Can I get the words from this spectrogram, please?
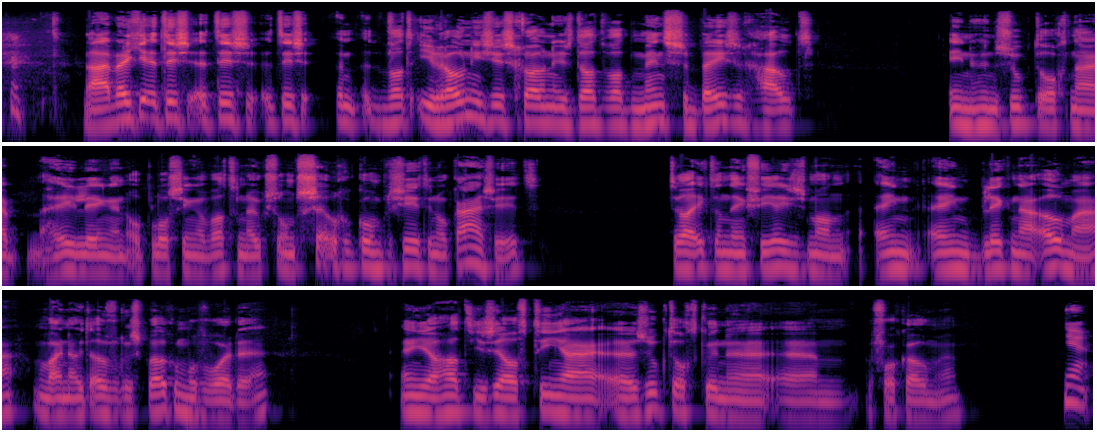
nou, weet je, het is, het is, het is, een- wat ironisch is gewoon, is dat wat mensen bezighoudt in hun zoektocht naar heling en oplossingen, wat dan ook, soms zo gecompliceerd in elkaar zit. Terwijl ik dan denk van, jezus man, één, één blik naar oma, waar nooit over gesproken mocht worden. En je had jezelf tien jaar eh, zoektocht kunnen ehm, voorkomen. Ja.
